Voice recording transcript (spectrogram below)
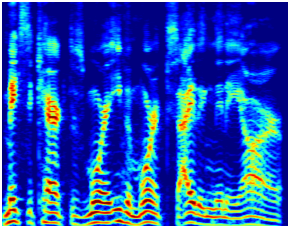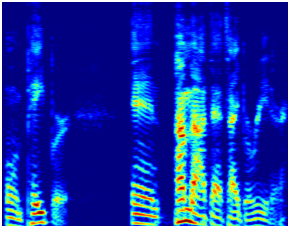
makes the characters more even more exciting than they are on paper. And I'm not that type of reader.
